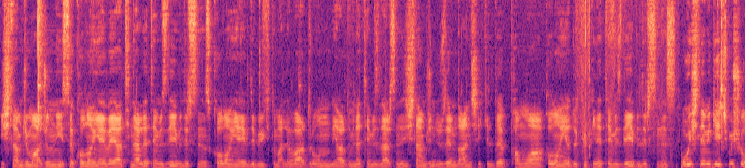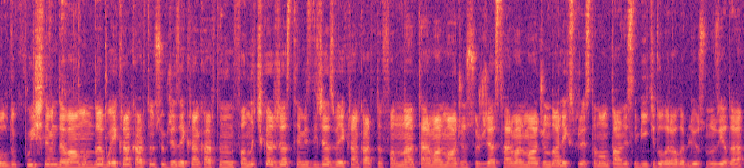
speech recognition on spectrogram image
İşlemci macununu ise kolonya veya tinerle temizleyebilirsiniz. Kolonya evde büyük ihtimalle vardır. Onun yardımıyla temizlersiniz. İşlemcinin üzerinde aynı şekilde pamuğa kolonya döküp yine temizleyebilirsiniz. O işlemi geçmiş olduk. Bu işlemin devamında bu ekran kartını sökeceğiz. Ekran kartının fanını çıkaracağız, temizleyeceğiz ve ekran kartının fanına termal macun süreceğiz. Termal macun da AliExpress'ten 10 tanesini 1-2 dolara alabiliyorsunuz ya da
